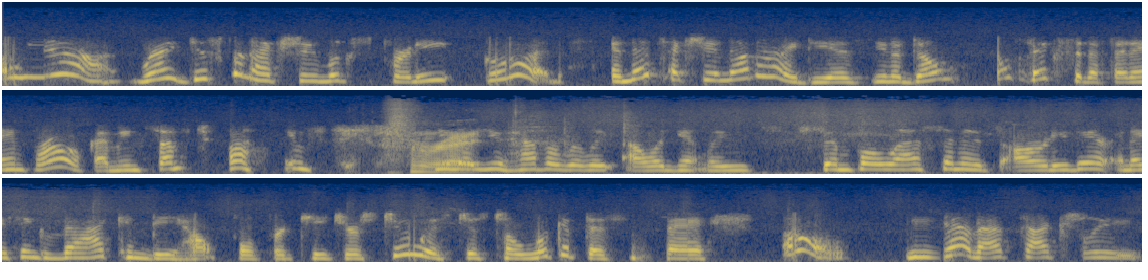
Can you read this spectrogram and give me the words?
oh yeah, right, this one actually looks pretty good. And that's actually another idea is, you know, don't don't fix it if it ain't broke. I mean, sometimes right. you know, you have a really elegantly simple lesson and it's already there. And I think that can be helpful for teachers too, is just to look at this and say, Oh, yeah, that's actually,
